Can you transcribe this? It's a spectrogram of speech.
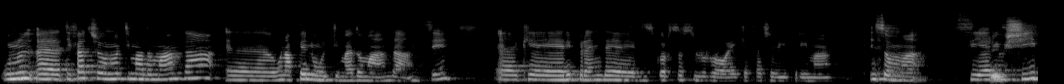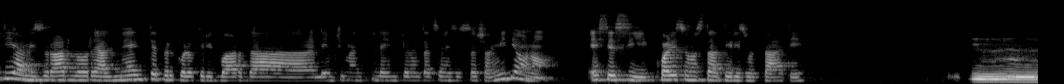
Un, eh, ti faccio un'ultima domanda, eh, una penultima domanda anzi, eh, che riprende il discorso sul ROI che facevi prima. Insomma, si è riusciti a misurarlo realmente per quello che riguarda le, implement le implementazioni sui social media o no? E se sì, quali sono stati i risultati? Mm,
